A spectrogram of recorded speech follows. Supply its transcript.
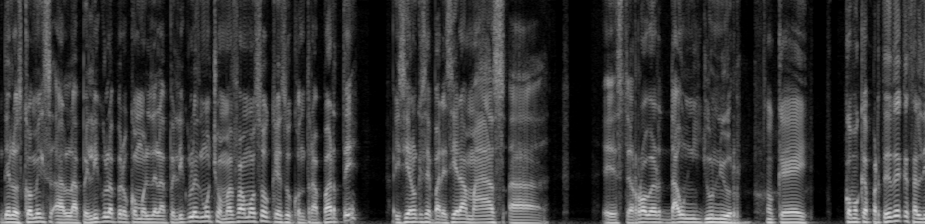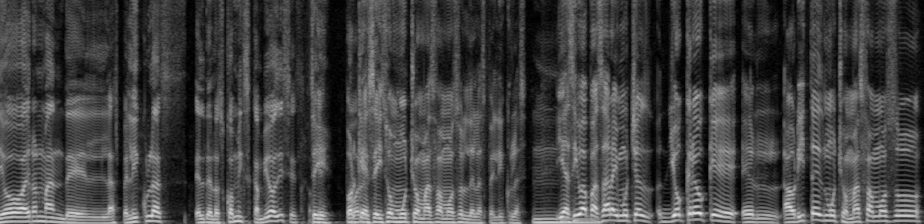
de los cómics a la película, pero como el de la película es mucho más famoso que su contraparte, hicieron que se pareciera más a este Robert Downey Jr. Ok. Como que a partir de que salió Iron Man de las películas, el de los cómics cambió, dices. Sí, porque se hizo mucho más famoso el de las películas. Mm. Y así va a pasar, hay muchas... Yo creo que el ahorita es mucho más famoso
